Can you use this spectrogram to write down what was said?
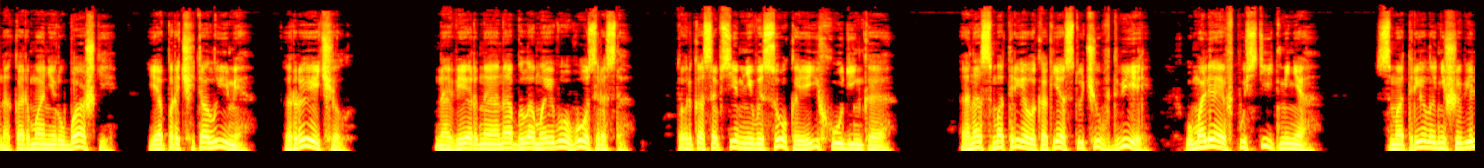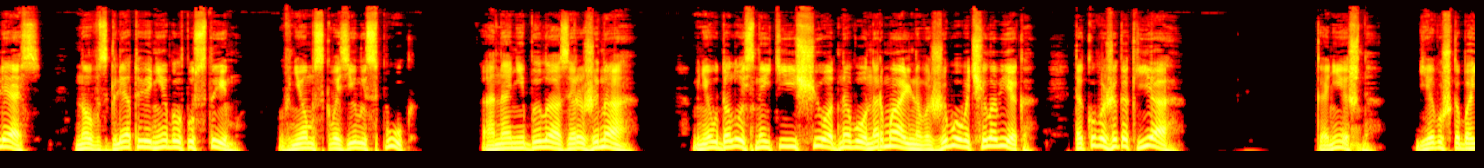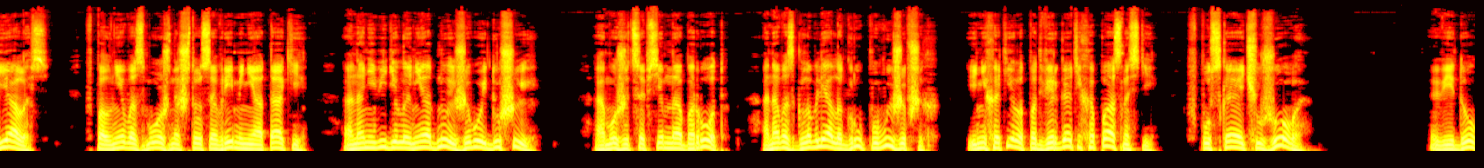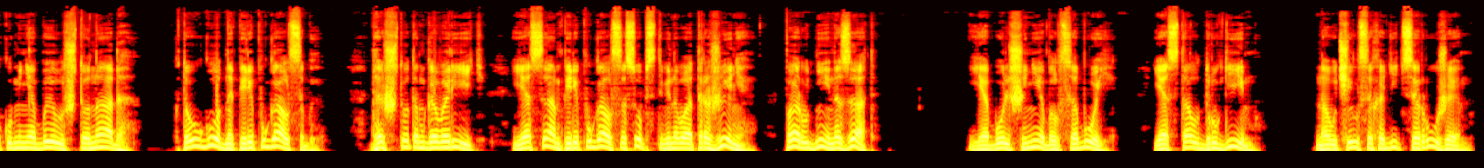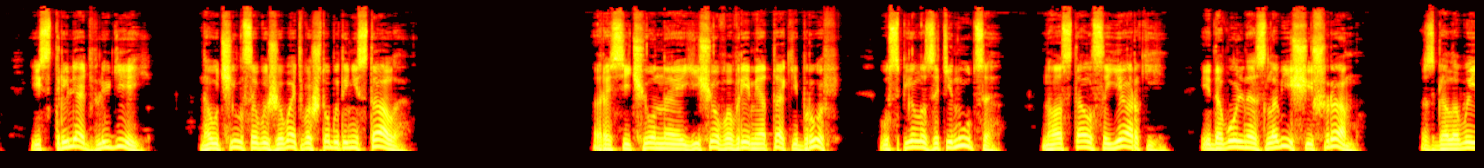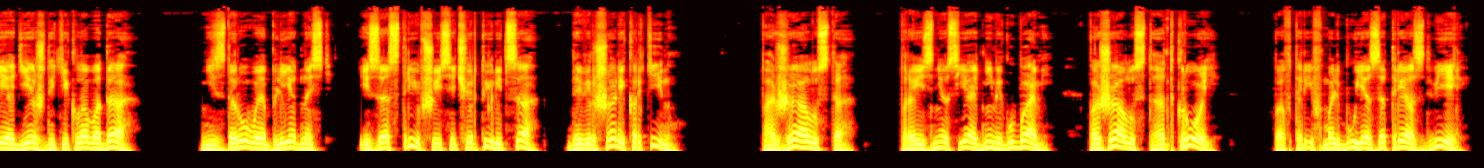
На кармане рубашки я прочитал имя — Рэйчел. Наверное, она была моего возраста, только совсем невысокая и худенькая. Она смотрела, как я стучу в дверь, умоляя впустить меня. Смотрела, не шевелясь, но взгляд ее не был пустым, в нем сквозил испуг. Она не была заражена. Мне удалось найти еще одного нормального, живого человека, такого же, как я. Конечно, девушка боялась. Вполне возможно, что со времени атаки она не видела ни одной живой души. А может, совсем наоборот, она возглавляла группу выживших и не хотела подвергать их опасности, впуская чужого. Видок у меня был что надо, кто угодно перепугался бы. Да что там говорить, я сам перепугался собственного отражения пару дней назад. Я больше не был собой, я стал другим. Научился ходить с оружием и стрелять в людей. Научился выживать во что бы то ни стало. Рассеченная еще во время атаки бровь успела затянуться, но остался яркий и довольно зловещий шрам. С головы и одежды текла вода. Нездоровая бледность и заострившиеся черты лица довершали картину. «Пожалуйста!» — произнес я одними губами. «Пожалуйста, открой!» Повторив мольбу, я затряс дверь.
